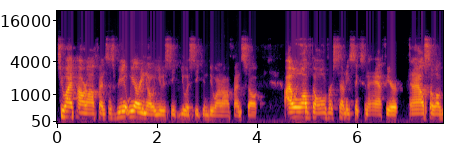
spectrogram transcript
two high-powered offenses, we, we already know what USC USC can do on offense. So, I love the over 76 and a half here, and I also love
